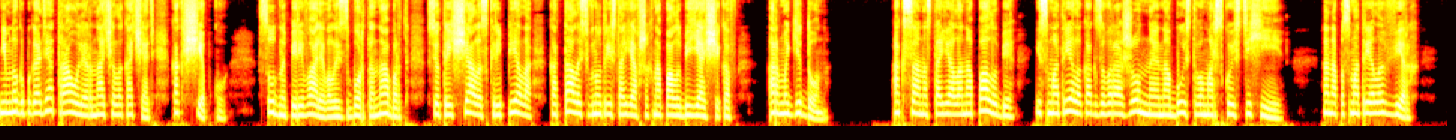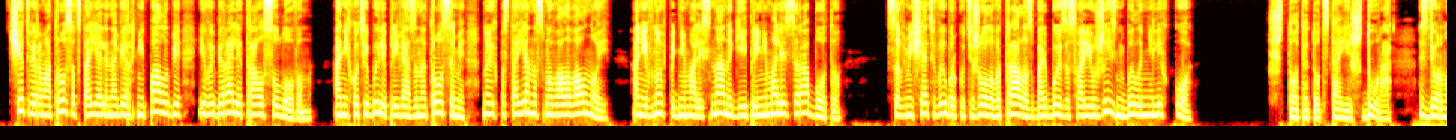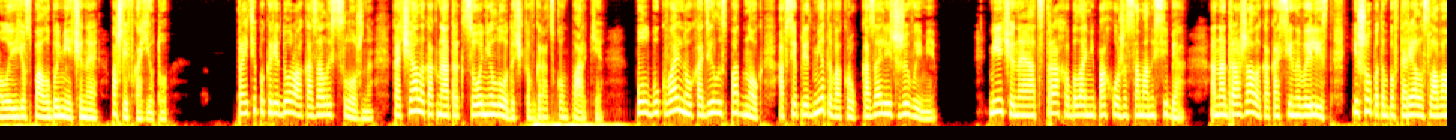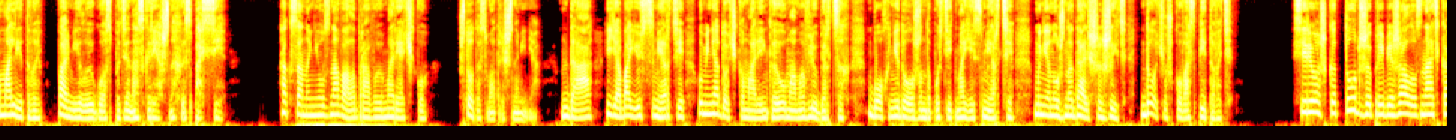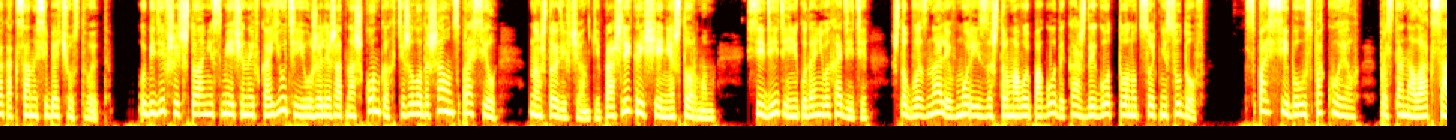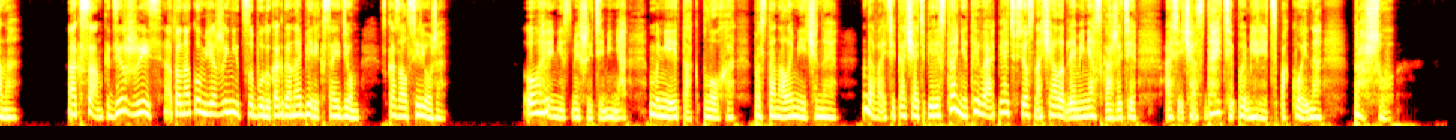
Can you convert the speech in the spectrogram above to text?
Немного погодя, траулер начал качать, как щепку. Судно переваливалось с борта на борт, все трещало, скрипело, каталось внутри стоявших на палубе ящиков. Армагеддон. Оксана стояла на палубе и смотрела, как заворожённая на буйство морской стихии. Она посмотрела вверх. Четверо матросов стояли на верхней палубе и выбирали трал с уловом. Они хоть и были привязаны тросами, но их постоянно смывало волной. Они вновь поднимались на ноги и принимались за работу. Совмещать выборку тяжелого трала с борьбой за свою жизнь было нелегко. «Что ты тут стоишь, дура?» — сдернула ее с палубы меченая. «Пошли в каюту». Пройти по коридору оказалось сложно. Качала, как на аттракционе лодочка в городском парке. Пол буквально уходил из-под ног, а все предметы вокруг казались живыми. Меченая от страха была не похожа сама на себя. Она дрожала, как осиновый лист, и шепотом повторяла слова молитвы «Помилуй, Господи, нас грешных и спаси». Оксана не узнавала бравую морячку. «Что ты смотришь на меня? «Да, я боюсь смерти. У меня дочка маленькая у мамы в Люберцах. Бог не должен допустить моей смерти. Мне нужно дальше жить, дочушку воспитывать». Сережка тут же прибежал узнать, как Оксана себя чувствует. Убедившись, что они смечены в каюте и уже лежат на шконках, тяжело дыша, он спросил, «Ну что, девчонки, прошли крещение штормом?» Сидите и никуда не выходите. Чтоб вы знали, в море из-за штормовой погоды каждый год тонут сотни судов». «Спасибо, успокоил», — простонала Оксана. «Оксанка, держись, а то на ком я жениться буду, когда на берег сойдем, сказал Сережа. «Ой, не смешите меня, мне и так плохо», — простонала меченая. «Давайте качать перестанет, и вы опять все сначала для меня скажете. А сейчас дайте помереть спокойно. Прошу».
